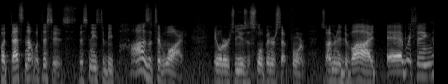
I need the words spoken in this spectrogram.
But that's not what this is. This needs to be positive y in order to use the slope-intercept form. So I'm going to divide everything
